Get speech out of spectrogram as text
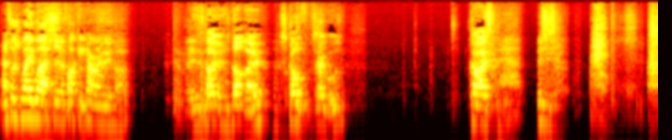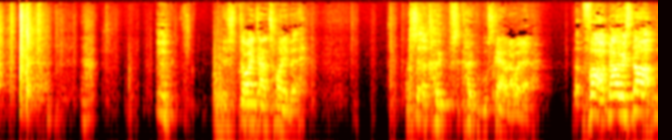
That feels way worse than a fucking Karen Hoover. It's not, it's not though. Skull, Scovilles. Guys, this is. It's dying down a tiny bit. It's at a cop- copable scale now, isn't it? Fuck, no, it's not!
